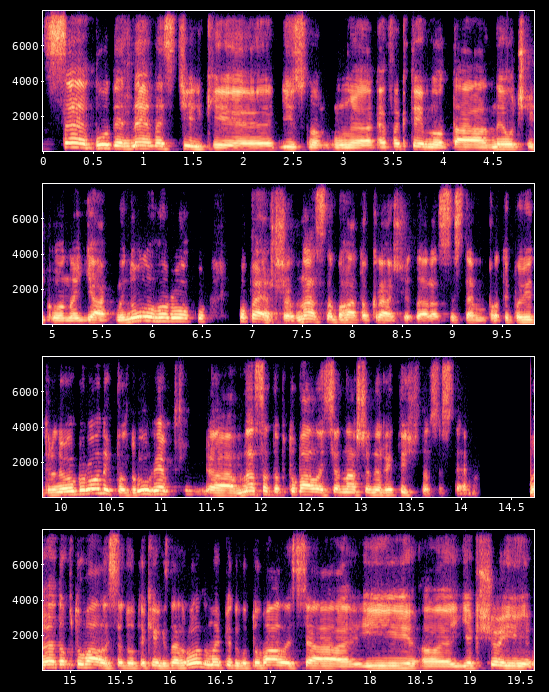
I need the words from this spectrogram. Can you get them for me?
Це буде не настільки е, дійсно ефективно та неочікувано, як минулого року. По-перше, в нас набагато краще зараз система протиповітряної оборони. По-друге, е, в нас адаптувалася наша енергетична система. Ми адаптувалися до таких загроз. Ми підготувалися, і е, якщо і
